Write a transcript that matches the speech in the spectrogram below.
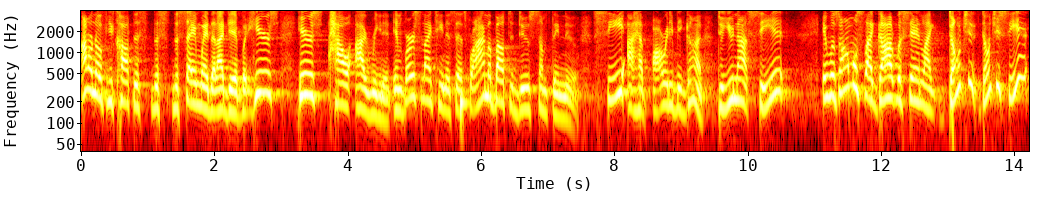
I don't know if you caught this, this the same way that I did, but here's, here's how I read it. In verse 19, it says, For I'm about to do something new. See, I have already begun. Do you not see it? It was almost like God was saying, like, don't you, don't you see it?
